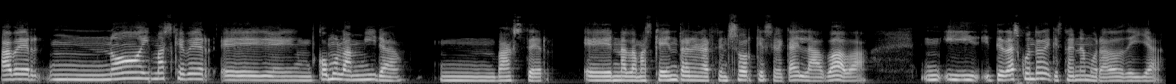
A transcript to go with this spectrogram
a ver, mm, no hay más que ver eh, cómo la mira mm, Baxter, eh, nada más que entra en el ascensor, que se le cae la baba. Y, y te das cuenta de que está enamorado de ella.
